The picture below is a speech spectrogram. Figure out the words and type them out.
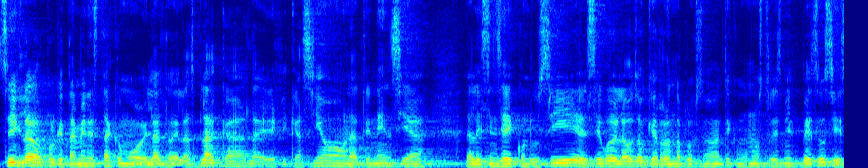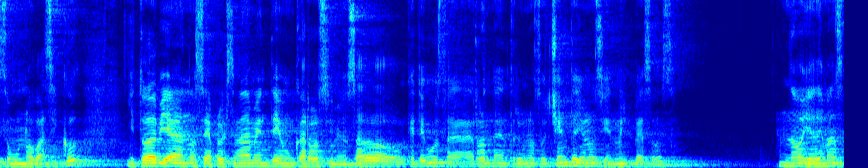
Sí, claro, porque también está como el alta de las placas, la verificación, la tenencia, la licencia de conducir, el seguro del auto que ronda aproximadamente como unos 3 mil pesos y es uno básico. Y todavía, no sé, aproximadamente un carro sin usado, ¿qué te gusta? Ronda entre unos 80 y unos 100 mil pesos. No, y además,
